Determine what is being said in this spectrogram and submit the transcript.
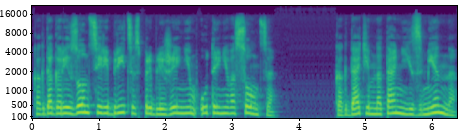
когда горизонт серебрится с приближением утреннего солнца. Когда темнота неизменна,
